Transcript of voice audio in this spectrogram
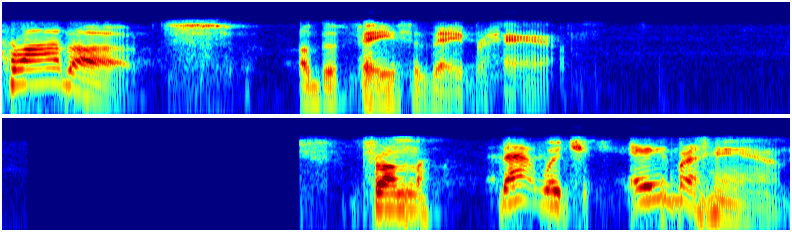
products of the faith of Abraham. From that which Abraham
